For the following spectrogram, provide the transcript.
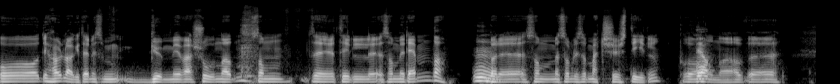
Og de har jo laget en liksom gummiversjon av den som, til, til, som rem, da. Mm. Bare som, som, liksom matcher stilen på ja. noen av uh,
